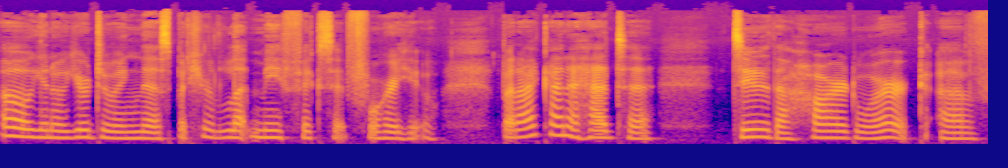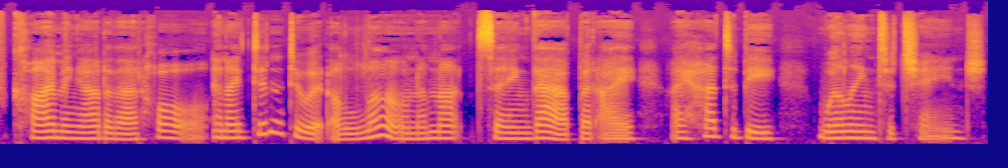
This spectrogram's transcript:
Oh, you know, you're doing this, but here, let me fix it for you. But I kind of had to do the hard work of climbing out of that hole. And I didn't do it alone. I'm not saying that, but I, I had to be willing to change.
